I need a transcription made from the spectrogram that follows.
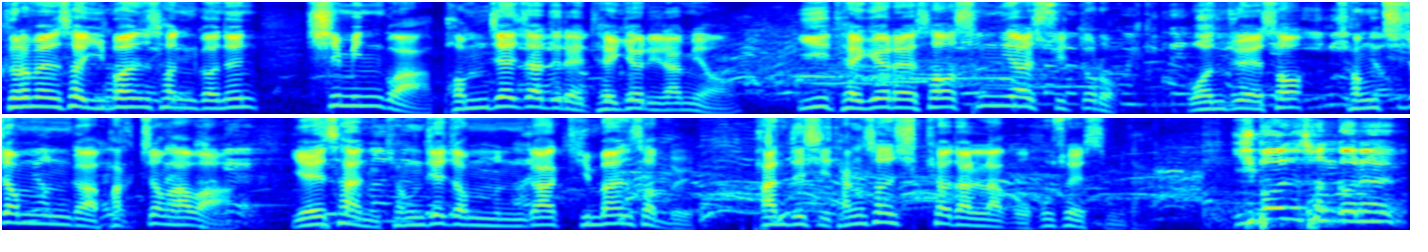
그러면서 이번 선거는 시민과 범죄자들의 대결이라며 이 대결에서 승리할 수 있도록 원주에서 정치 전문가 박정하와 예산 경제 전문가 김한섭을 반드시 당선시켜 달라고 호소했습니다. 이번 선거는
